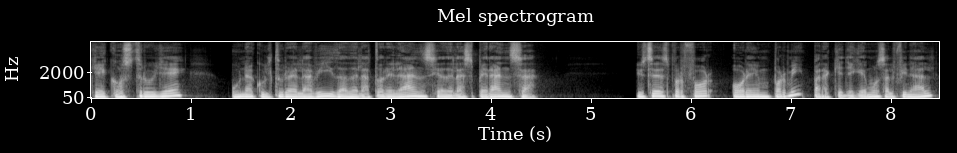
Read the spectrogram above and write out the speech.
que construye una cultura de la vida, de la tolerancia, de la esperanza. Y ustedes, por favor, oren por mí para que lleguemos al final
